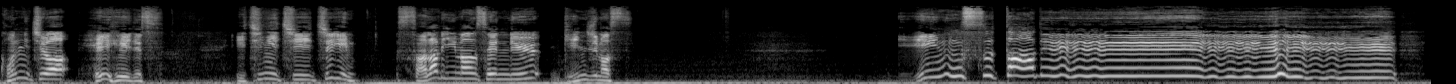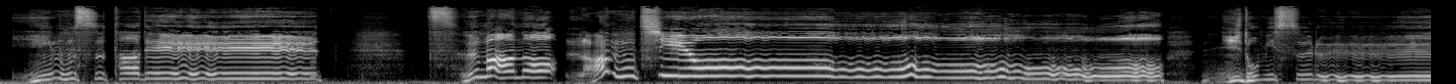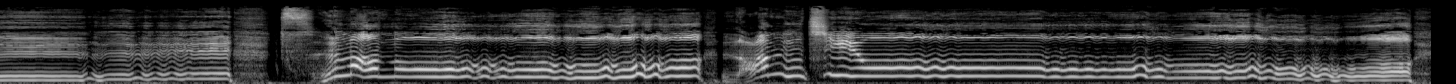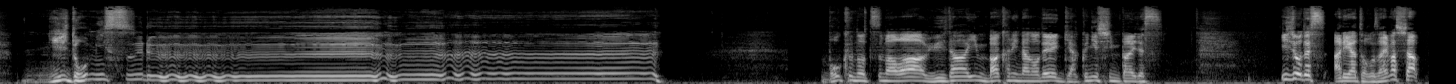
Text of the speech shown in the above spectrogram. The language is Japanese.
こんにちは、ヘイヘイです。一日一銀、サラリーマン川柳、銀じます。インスタで、インスタで、妻のランチを、二度見する。妻のランチを二度見する。僕の妻はウィダーインばかりなので逆に心配です。以上です。ありがとうございました。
